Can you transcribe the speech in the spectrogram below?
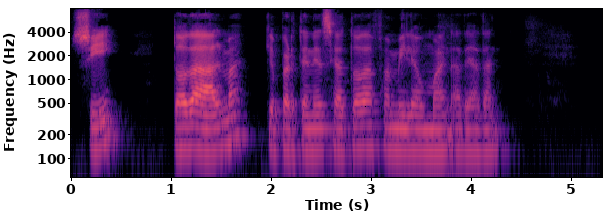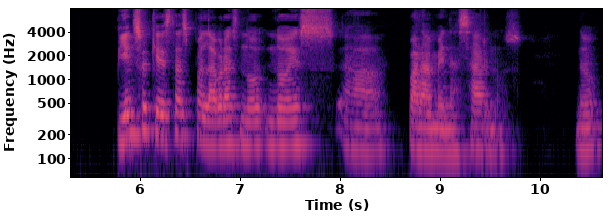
Sí, toda alma que pertenece a toda familia humana de Adán. Pienso que estas palabras no, no es ah, para amenazarnos, ¿no?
